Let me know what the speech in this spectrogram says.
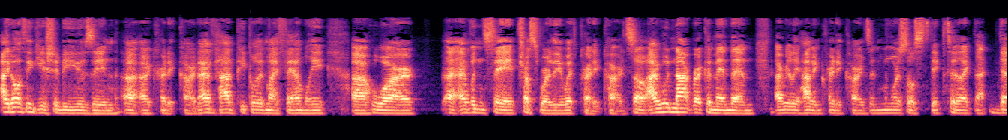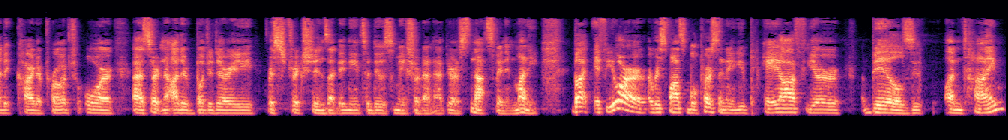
I don't think you should be using a, a credit card. I've had people in my family uh, who are, I wouldn't say trustworthy with credit cards. So I would not recommend them uh, really having credit cards and more so stick to like that debit card approach or uh, certain other budgetary restrictions that they need to do to make sure that they're not spending money. But if you are a responsible person and you pay off your bills on time,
